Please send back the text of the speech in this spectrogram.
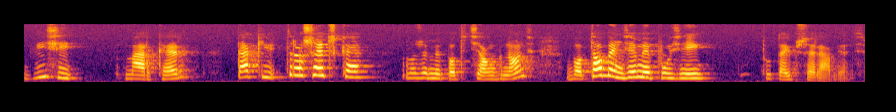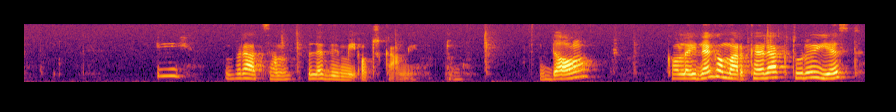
wisi marker, taki troszeczkę możemy podciągnąć, bo to będziemy później tutaj przerabiać. I wracam lewymi oczkami do kolejnego markera, który jest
